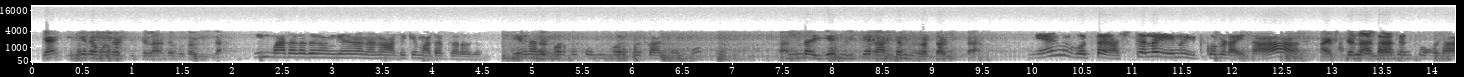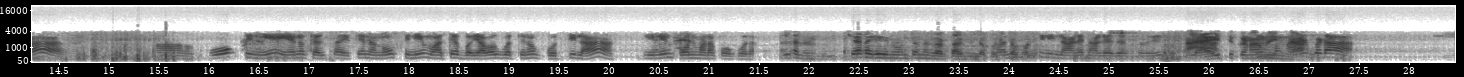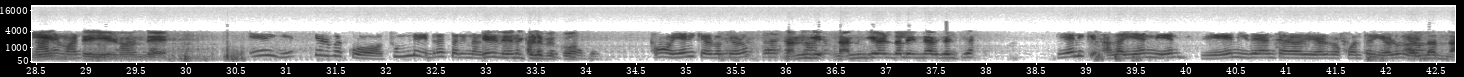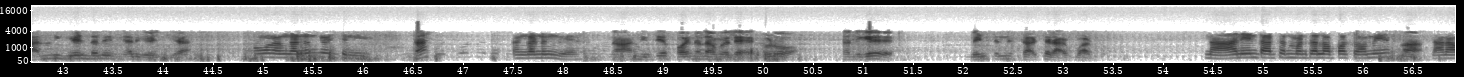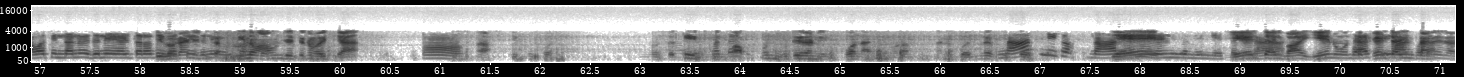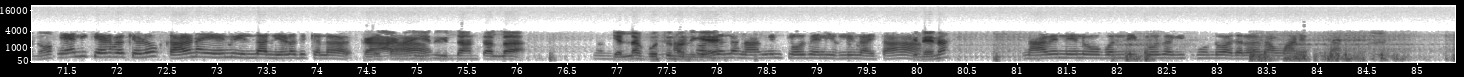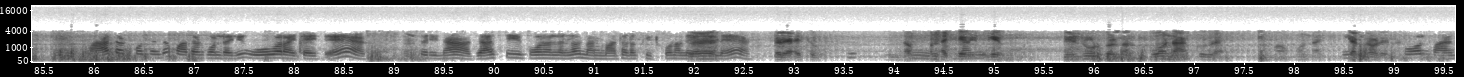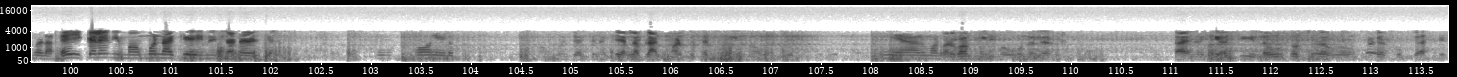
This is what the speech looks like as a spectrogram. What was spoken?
ಯಾಕೆ ಹಿಂಗೆಲ್ಲ ಮಾತಾಡ್ತಿದ್ದಿಲ್ಲ ಅಂತ ಗೊತ್ತಾಗ್ಲಿಲ್ಲ. ನೀನ್ ಮಾತಾಡೋದು ಹಂಗೆ ನಾನು ಅದಕ್ಕೆ ಮಾತಾಡ್ತಾ ಇರೋದು. ಏನ್ ಅಲ್ಲಿಗೆ ಬರ್ಬೇಕು ಇಲ್ಲಿಗೆ ಬರ್ಬೇಕಾ ಅಂತಂದ್ರೆ ಅಲ್ಲ ಏನ್ ವಿಚಾರ ಅಂತ ಆಗ್ಲಿಲ್ಲ ಏನು ಗೊತ್ತಾ ಅಷ್ಟೆಲ್ಲ ಏನು ಇಟ್ಕೋಬೇಡ ಆಯ್ತಾ? ಅಷ್ಟೆಲ್ಲ ಹಾ ಹೋಗ್ತೀನಿ ಏನೋ ಕೆಲಸ ಐತೆ ನಾನು ಹೋಗ್ತೀನಿ ಮತ್ತೆ ಯಾವಾಗ ಬರ್ತೀನೋ ಗೊತ್ತಿಲ್ಲ. ನೀನೇನ್ ಫೋನ್ ಮಾಡಕ್ ಹೋಗ್ಬೇಡ. ಅಲ್ಲ ವಿಚಾರ ಏನು ಅಂತ ನಂಗೆ ಅರ್ಥ ಆಗ್ಲಿಲ್ಲ ಫಸ್ಟ್ ಆಫ್ ಆಲ್ ನಾಳೆ ನಾಳೆ. ಆಯ್ತು ಕಣ. ಮಾಡ್ಬೇಡ. ನಾನೇ ಮಾಡ್ತೀನಿ, ಏ ಏನ್ ಕೇಳ್ಬೇಕು? ಸುಮ್ನೆ ಇದ್ರೆ ಸರಿ ನನ್ಗೆ ಏನ್- ಏನ್ ಕೇಳ್ಬೇಕು? ಹ್ಮ್ ಏನಕ್ಕೆ ಕೇಳ್ಬೇಕು ಹೇಳು? ನನ್ಗೆ ನನ್ಗೆ ಹೇಳ್ದಲ್ಲ ಇನ್ಯಾರು ಹೇಳ್ತೀಯ ಏನಕ್ಕೆ ಅಲ್ಲ ಏನ್ ಏನ್ ಏನಿದೆ ಅಂತ ಹೇಳ್ಬೇಕು ಅಂತ ಹೇಳು. ಅಲ್ಲ ನನ್ಗೆ ಹೇಳ್ದಲ್ಲ ಇನ್ಯಾರಿಗೆ ಹೇಳ್ತೀಯ ಹ್ಞೂ ನನ್ ಗಂಡನ್ಗೆ ಹೇಳ್ತೀನಿ. ಹಾ? ನನ್ ಗಂಡನ್ಗೆ. ನಾನು ಇದ್ದೆ ಫೈನಲ್ ಆಮೇಲೆ ನೋಡು ನನಗೆ ಮೆಂಟಲಿ ಟಾರ್ಚರ್ ಆಗ್ಬಾರ್ದು. ನಾನೇನ್ ಟಾರ್ಚರ್ ಮಾಡ್ದಲ್ಲಪ್ಪ ಸ್ವಾಮಿ? ಹಾ. ನಾನು ಅವತ್ತಿಂದಾನು ಇದನ್ನೇ ಹೇಳ್ತಾ ಇರೋದು ಇವಾಗ ಇವತ್ತು ಇದನ್ನೇ ಕ- ನೀನು ಅವನ ಜೊತೆನೂ ಹೋಯ್ತ್ಯಾ? ಅಪ್ಪನ್ ಬಿಟ್ಟಿರ ನೀನ್ ಫೋನ್ ಹಾಕಿ ನೋಡ. ನನಗೆ ಬಂದ್ರೆ ಗೊತ್ತು. ನಾನೀಗ ನಾನೇನು ಏ, ಹೇಳಿಲ್ಲ ನಿನ್ಗೆ ಹೇಳ್ತಾ ಇಲ್ವಾ? ಏನು ಅಂತ ಜಾಸ್ತಿ ಕೇಳ್ತಾ ಇದೀನಿ ತಾನೇ ನಾನು. ಏನಕ್ಕೆ ಹೇಳ್ಬೇಕು ಹೇಳು? ಕಾರಣ ಏನು ಇಲ್ಲ ಅಲ್ಲಿ ಹೇಳೋದಕ್ಕೆಲ್ಲ ಕಾರಣ ಆಯ್ತಾ? ಏನು ಇಲ್ಲ ಅಂತ ಅಲ್ಲ. ಎಲ್ಲ ಗೊತ್ತು ನನಗೆ. ಅಷ್ಟೊಂದೆಲ್ಲ ನಾವೇನ್ ಕ್ಲೋಸ್ ಏನ್ ಇರ್ಲಿಲ್ಲ ಆಯ್ತಾ? ಇನ್ನೇನ? ನಾವೇನೇನು ಬಂದು ಕ್ಲೋಸ್ ಆಗಿ ಇಟ್ಕೊಂಡು ಅದೆಲ್ಲ ನಾವು ಮಾಡಿರ್ಲಿಲ್ಲ. ಮಾತಾಡ್ಕೊಂಡಾಗಿ ಇದೀವಿ ಓವರ್ ಆಯ್ತೈತೆ ಸರಿನಾ? ಜಾಸ್ತಿ ಫೋನಲ್ಲೆಲ್ಲ ನಾನು ಮಾತಾಡಕ್ ಇಟ್ಕೊಳಲ್ಲ ಸರಿ. ಆಯ್ತು. ಫೋನ್ ಹಾಕಿದ್ರೆ ನಿಮ್ಮ ಅಮ್ಮನ ಹಾಕಿ ಕೆಲ್ಸ ಫೋನ್ ಮಾಡಬೇಡ. ಏ ಈ ನಿಮ್ಮ ಅಮ್ಮನ ಹಾಕಿ ಇನ್ನು ಚಟ ಫೋನ್ ಇಡು. ಅಮ್ಮನ್ ಜೊತೆನಕ್ಕೆ ಎಲ್ಲ ಬ್ಲಾಕ್ ಮಾಡ್ಬಿಟ್ಟು ನಿಮ್ಮ ಯಾರು ಮಾಡ್ಬೇಕು? ಹೊರಗೋಗಿ ನಿಮ್ಮ ಅವ್ವನ್ನೆಲ್ಲ ತಾಯಿನ ಕೇಳಿಸಿ ಲವ್ ತೋರಿಸಿದ್ರೆ ಜಾಸ್ತಿ.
